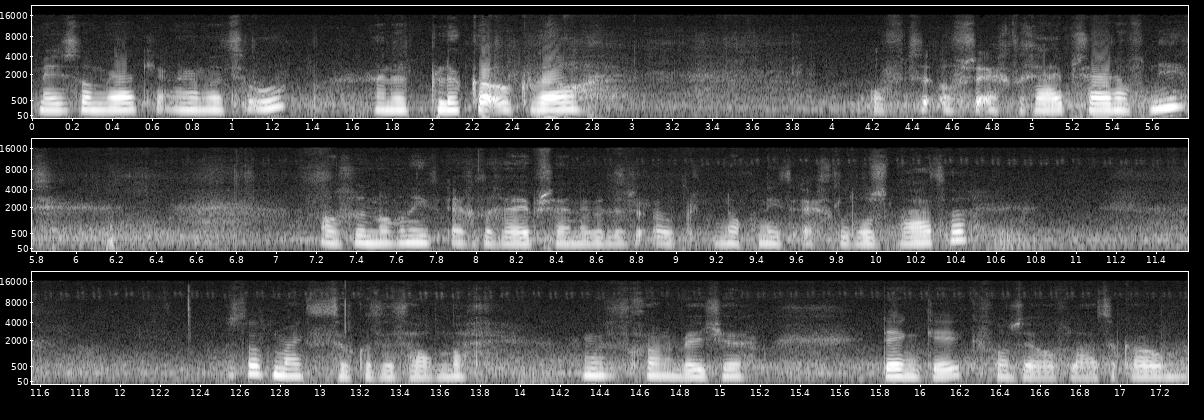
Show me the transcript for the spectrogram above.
Meestal merk je aan het oep, aan het plukken ook wel of, of ze echt rijp zijn of niet. Als ze nog niet echt rijp zijn, dan willen ze ook nog niet echt loslaten. Dus dat maakt het ook altijd handig. Je moet het gewoon een beetje, denk ik, vanzelf laten komen.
